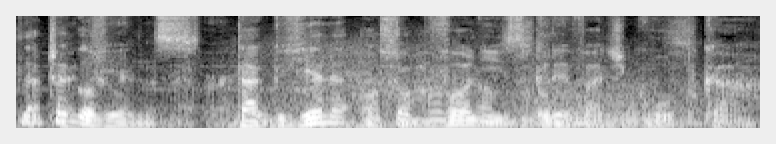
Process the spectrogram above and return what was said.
Dlaczego więc tak wiele osób woli zgrywać głupka?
